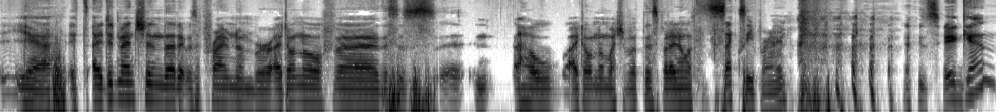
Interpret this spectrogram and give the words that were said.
yeah, it, I did mention that it was a prime number. I don't know if uh, this is uh, how, I don't know much about this, but I know it's a sexy prime. Say again?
